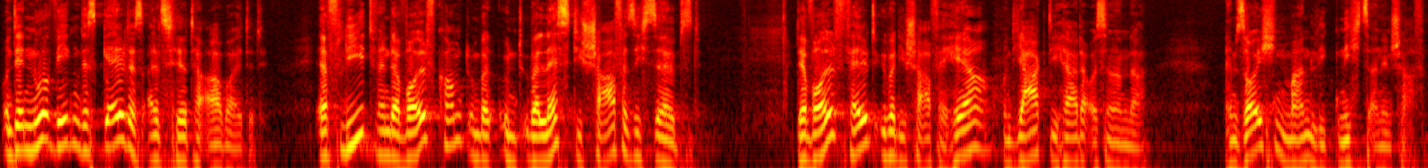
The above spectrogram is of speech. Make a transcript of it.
und der nur wegen des Geldes als Hirte arbeitet. Er flieht, wenn der Wolf kommt und überlässt die Schafe sich selbst. Der Wolf fällt über die Schafe her und jagt die Herde auseinander. Einem solchen Mann liegt nichts an den Schafen.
